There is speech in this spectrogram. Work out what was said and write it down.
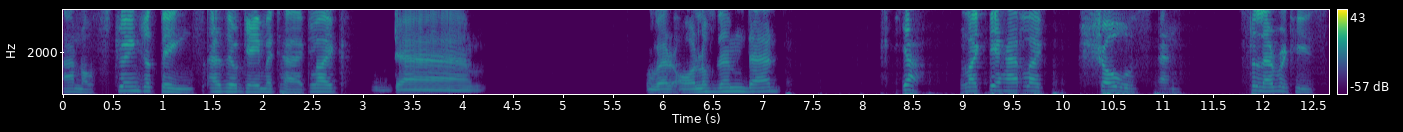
I don't know, Stranger Things as your gamer tag. Like, Damn. Were all of them that? yeah, like they had like shows and celebrities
